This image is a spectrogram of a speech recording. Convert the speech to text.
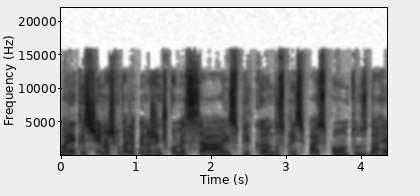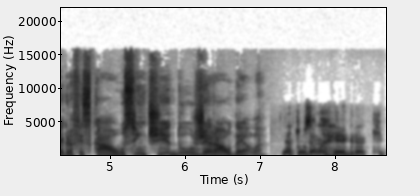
Maria Cristina, acho que vale a pena a gente começar explicando os principais pontos da regra fiscal, o sentido geral dela. Natus é uma regra que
